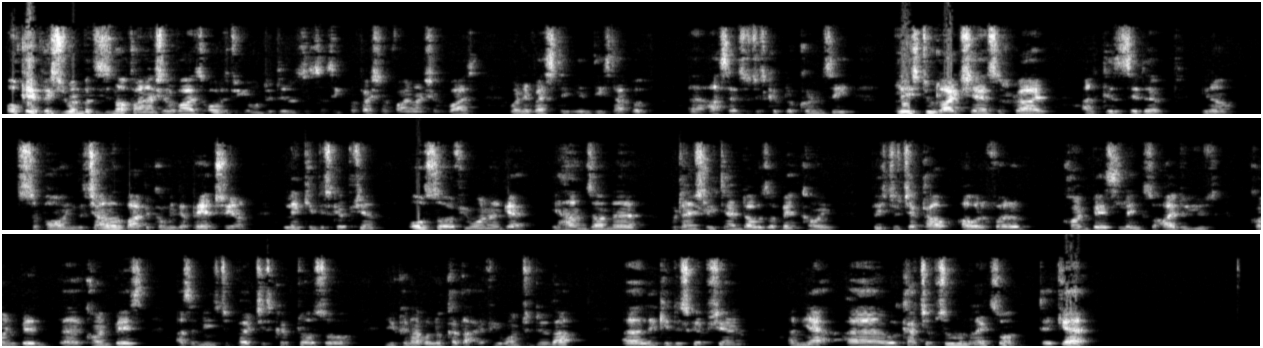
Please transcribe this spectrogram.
Okay, please remember this is not financial advice. Always do your own due diligence and seek professional financial advice when investing in these type of uh, assets such as cryptocurrency. Please do like, share, subscribe, and consider you know supporting the channel by becoming a Patreon. Link in description. Also, if you want to get your hands on uh, potentially ten dollars of Bitcoin, please do check out our referral Coinbase link. So I do use Coinbase, uh, Coinbase as a means to purchase crypto. So you can have a look at that if you want to do that. Uh, link in description. And yeah, uh, we'll catch up soon on the next one. Take care.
